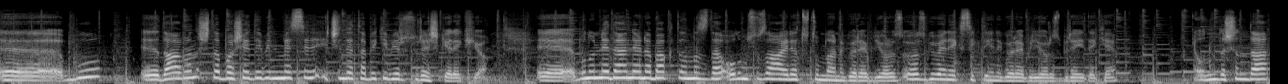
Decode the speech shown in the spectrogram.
Ee, bu e, davranışla baş edebilmesi için de tabii ki bir süreç gerekiyor. Ee, bunun nedenlerine baktığımızda olumsuz aile tutumlarını görebiliyoruz, özgüven eksikliğini görebiliyoruz bireydeki. Onun dışında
